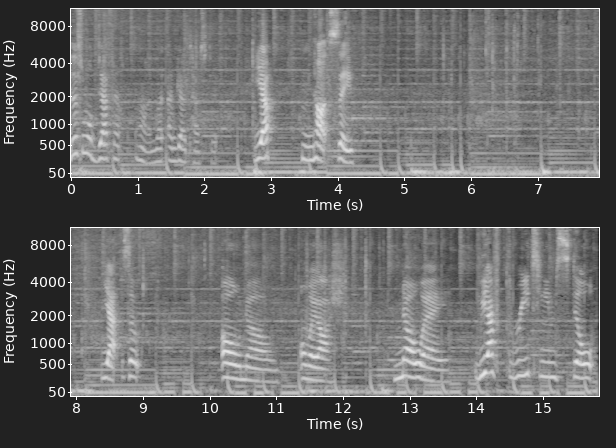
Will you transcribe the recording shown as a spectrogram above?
This will definitely, hold on, I've got to test it. Yep, not safe. Yeah, so... Oh no. Oh my gosh. No way. We have three teams still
